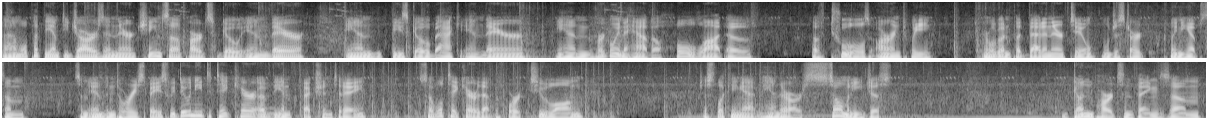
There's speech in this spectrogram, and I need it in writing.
Um, we'll put the empty jars in there. Chainsaw parts go in there. And these go back in there. And we're going to have a whole lot of, of tools, aren't we? And we'll go ahead and put that in there too. We'll just start cleaning up some some inventory space. We do need to take care of the infection today, so we'll take care of that before too long. Just looking at, man, there are so many just gun parts and things. Um,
